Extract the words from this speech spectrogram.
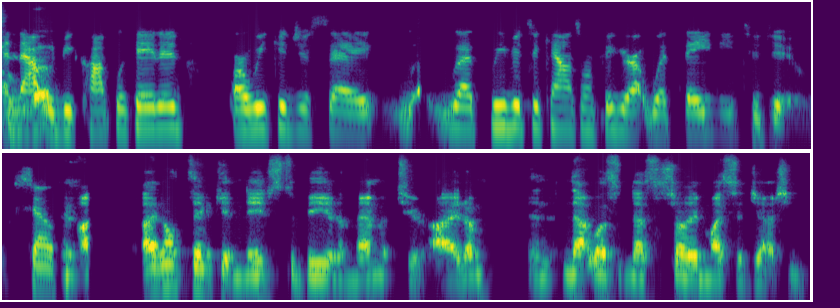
and that would be complicated. Or we could just say, let's leave it to council and figure out what they need to do. So I don't think it needs to be an amendment to your item, and that wasn't necessarily my suggestion.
